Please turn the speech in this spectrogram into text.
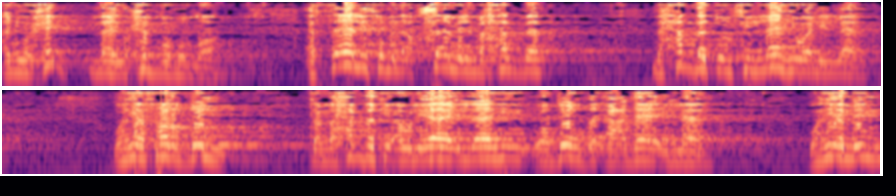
أن يحب ما يحبه الله. الثالث من أقسام المحبة محبة في الله ولله وهي فرض كمحبة أولياء الله وبغض أعداء الله وهي من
